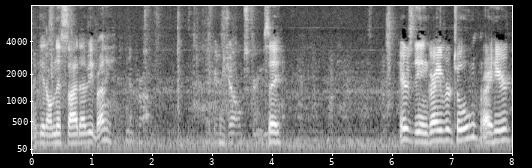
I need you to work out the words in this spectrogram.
I'll get on this side of you, buddy. No problem. Look at jog screen. See? Here's the engraver tool right here.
